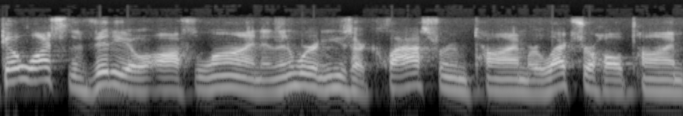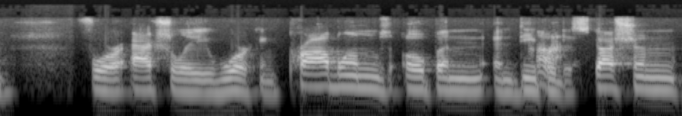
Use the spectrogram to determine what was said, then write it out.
go watch the video offline and then we're going to use our classroom time or lecture hall time for actually working problems open and deeper huh. discussion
